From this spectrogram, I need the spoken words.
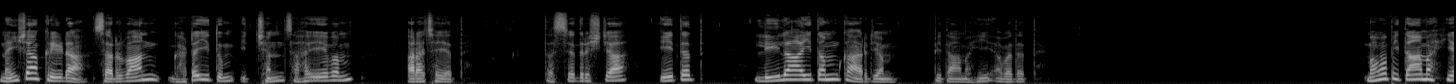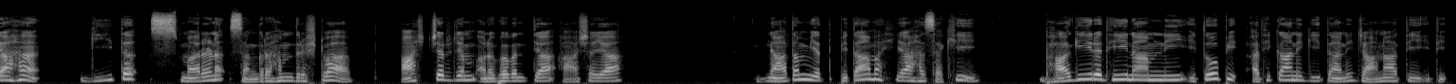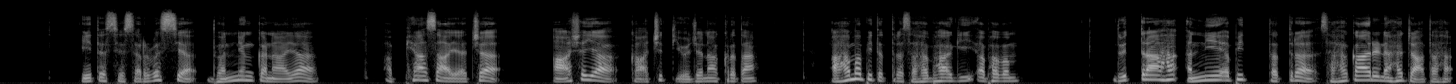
नैषा क्रीडा सर्वान् घटयितुम् इच्छन् सः एवम् अरचयत्। तस्य दृष्ट्या एतत् लीलायितं कार्यम् पितामही अवदत्। मम पितामह्याः गीतस्मरणसङ्ग्रहं दृष्ट्वा आश्चर्यम् अनुभवन्त्या आशया ज्ञातं यत् पितामह्याः सखी भागीरथीनाम्नी इतोपि अधिकानि गीतानि जानाति इति एतस्य सर्वस्य ध्वन्यङ्कनाय अभ्यासाय च आशया काचित् योजना कृता। अहमपि तत्र सहभागी अभवम्। द्वित्राः अन्ये अपि तत्र सहकारिणः जातः।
